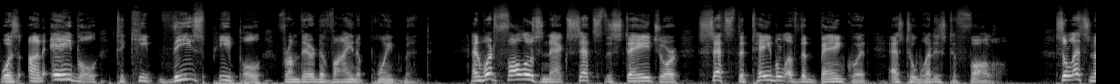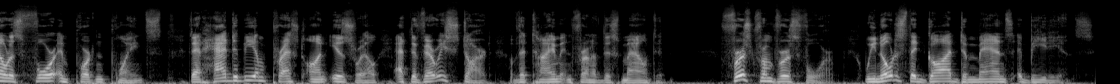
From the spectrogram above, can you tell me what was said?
was unable to keep these people from their divine appointment. And what follows next sets the stage or sets the table of the banquet as to what is to follow. So let's notice four important points that had to be impressed on Israel at the very start of the time in front of this mountain. First, from verse 4, we notice that God demands obedience.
